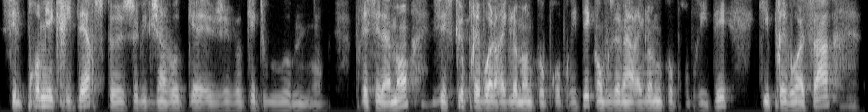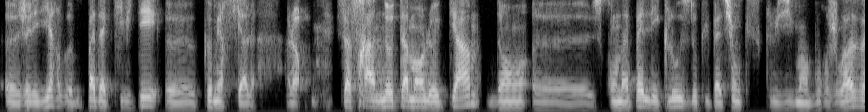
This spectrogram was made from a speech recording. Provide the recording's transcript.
c'est le premier critère, ce que, celui que j'évoquais, j'évoquais tout précédemment, mhm. c'est ce que prévoit le règlement de copropriété. Quand vous avez un règlement de copropriété qui prévoit ça, j'allais dire, pas d'activité commerciale. Alors, ça sera notamment le cas dans euh, ce qu'on appelle les clauses d'occupation exclusivement bourgeoise.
